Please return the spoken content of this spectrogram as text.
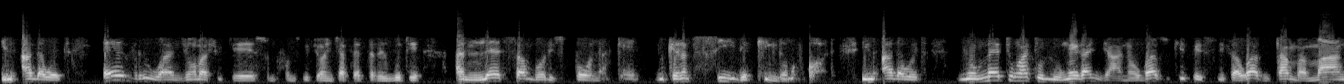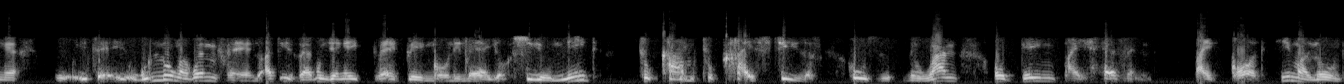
In other words, everyone njengoba uJesu mfundisi kuJohn chapter 3 ukuthi unless somebody is born again you cannot see the kingdom of God. In other words, no matter ungathi ulunge kanjani ukwazi ukhiphe isisa ukwazi uqamba mange ithe ukulunga kwemvelo athi iza kunjengeyidwedwe ingqolileyo so you need to come to Christ Jesus who's the one ordained by heaven by God him alone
